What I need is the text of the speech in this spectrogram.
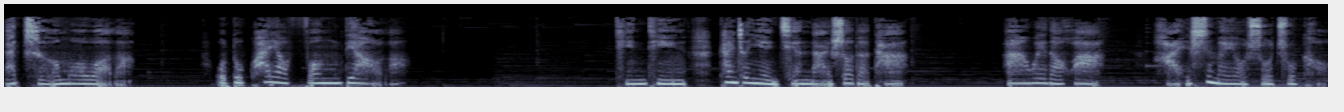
来折磨我了？我都快要疯掉了。婷婷看着眼前难受的他，安慰的话还是没有说出口。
